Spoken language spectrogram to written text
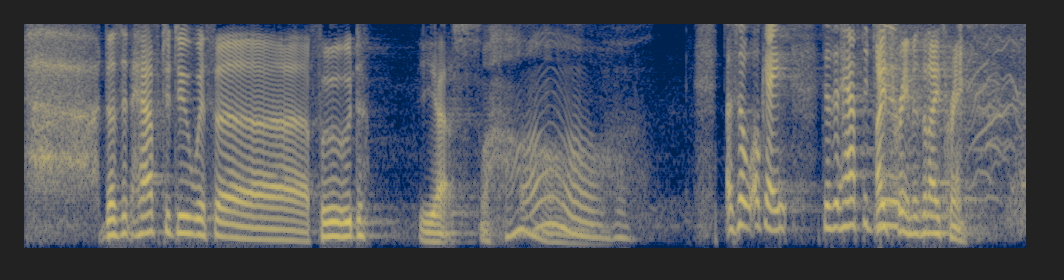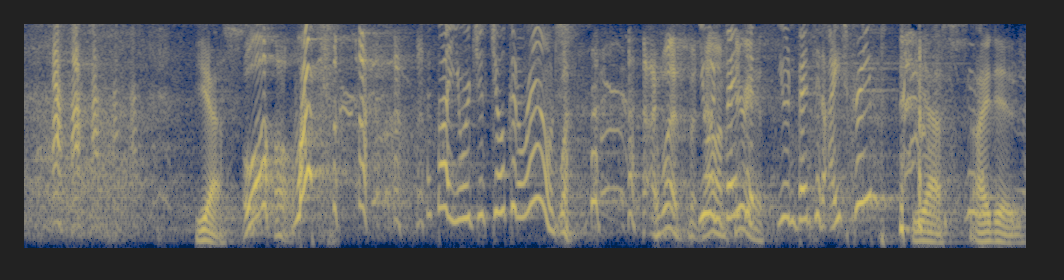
Does it have to do with uh, food? Yes. Uh, So, okay. Does it have to do Ice cream is it ice cream? Yes. What? I thought you were just joking around. I was, but you now invented I'm serious. you invented ice cream? Yes, I did. I-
